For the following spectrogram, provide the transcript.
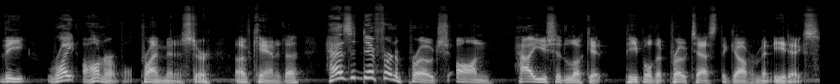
the Right Honorable Prime Minister of Canada has a different approach on how you should look at people that protest the government edicts?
